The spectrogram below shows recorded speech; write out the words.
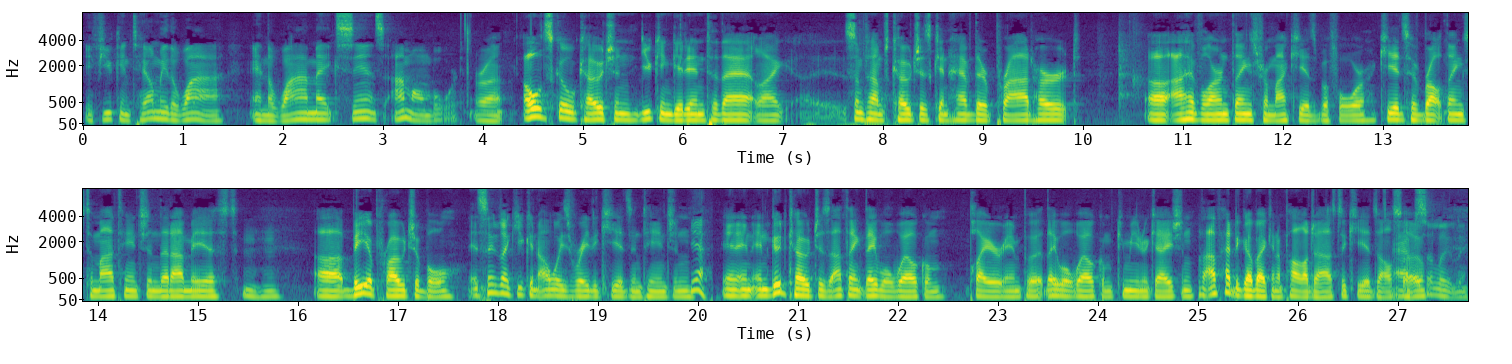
if you can tell me the why and the why makes sense, I'm on board. Right. Old school coaching, you can get into that. Like uh, sometimes coaches can have their pride hurt. Uh, I have learned things from my kids before. Kids have brought things to my attention that I missed. Mm-hmm. Uh, be approachable. It seems like you can always read a kid's intention. Yeah. And, and and good coaches, I think they will welcome player input. They will welcome communication. I've had to go back and apologize to kids also. Absolutely.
